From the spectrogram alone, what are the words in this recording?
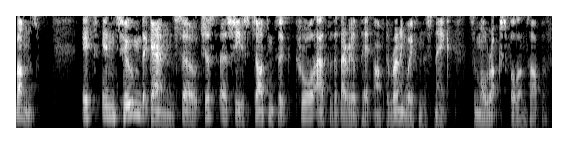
bums. It's entombed again, so just as she's starting to crawl out of the burial pit after running away from the snake, some more rocks fall on top of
